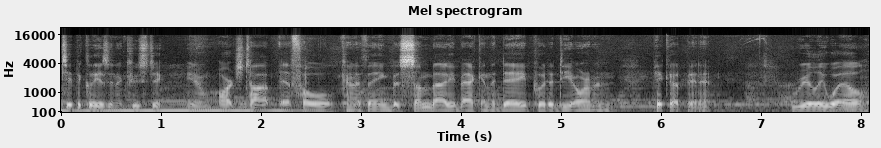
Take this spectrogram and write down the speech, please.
typically is an acoustic, you know, arch top F hole kind of thing. But somebody back in the day put a DeArmond pickup in it really well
